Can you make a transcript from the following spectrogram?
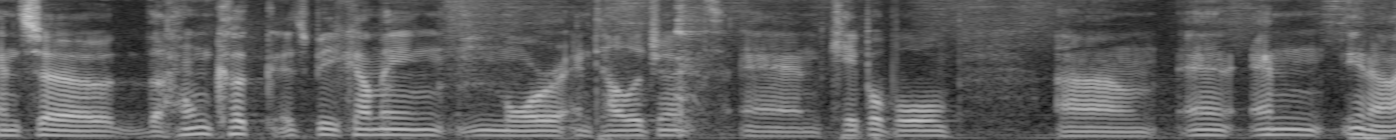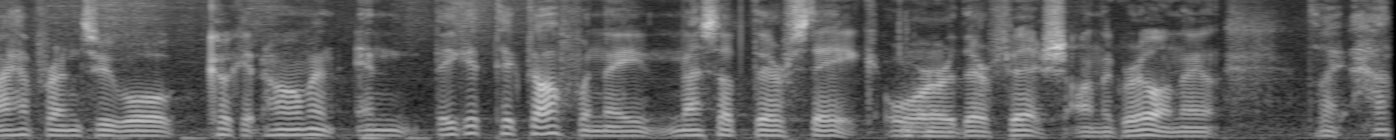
and so the home cook is becoming more intelligent and capable um, and and you know I have friends who will cook at home and, and they get ticked off when they mess up their steak or Mhm. their fish on the grill and they it's like how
